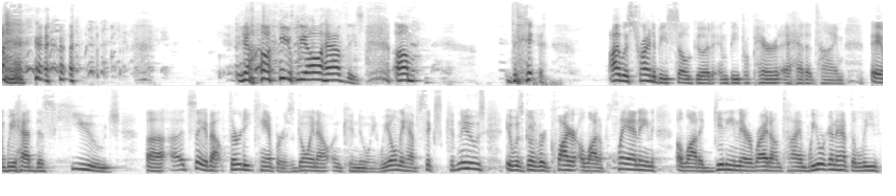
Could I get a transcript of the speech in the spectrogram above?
yeah, we all have these. Um, I was trying to be so good and be prepared ahead of time, and we had this huge uh, I'd say about 30 campers going out and canoeing. We only have six canoes. It was going to require a lot of planning, a lot of getting there right on time. We were going to have to leave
